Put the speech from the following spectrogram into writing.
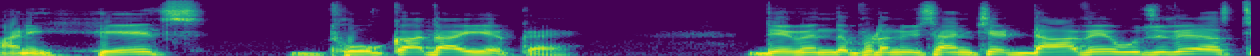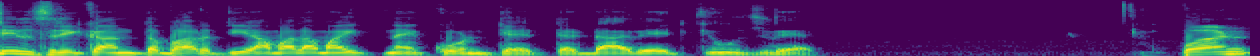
आणि हेच धोकादायक आहे. देवेंद्र फडणवीसांचे डावे उजवे असतील श्रीकांत भारतीय आम्हाला माहीत नाही कोणते आहेत ते डावे आहेत की उजवे आहेत. पण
